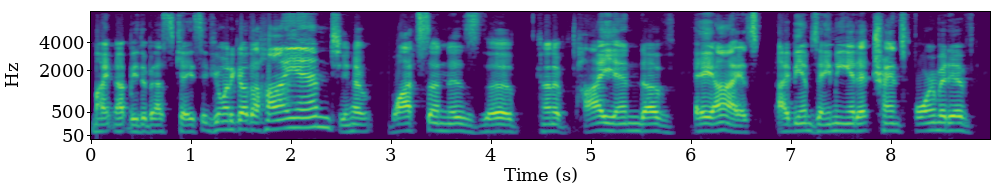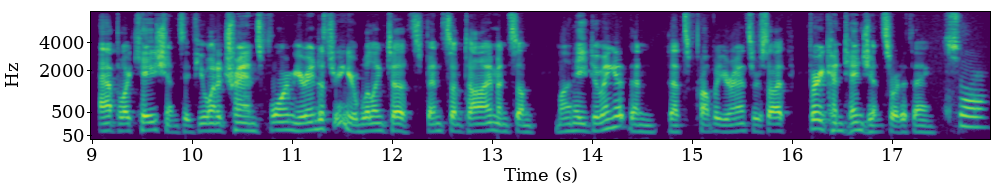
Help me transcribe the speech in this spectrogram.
might not be the best case. If you want to go the high end, you know, Watson is the kind of high end of AI. It's IBM's aiming it at transformative applications. If you want to transform your industry and you're willing to spend some time and some money doing it, then that's probably your answer. So very contingent sort of thing. Sure.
